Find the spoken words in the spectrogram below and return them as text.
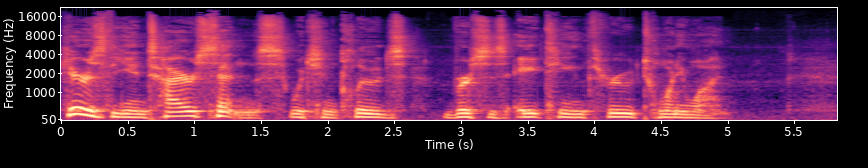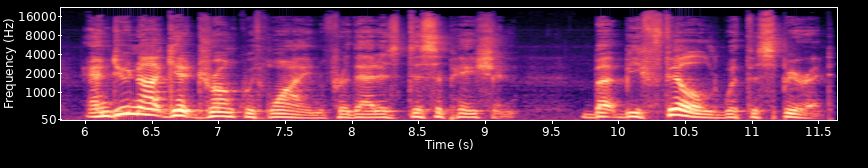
Here is the entire sentence, which includes verses 18 through 21. And do not get drunk with wine, for that is dissipation, but be filled with the Spirit,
